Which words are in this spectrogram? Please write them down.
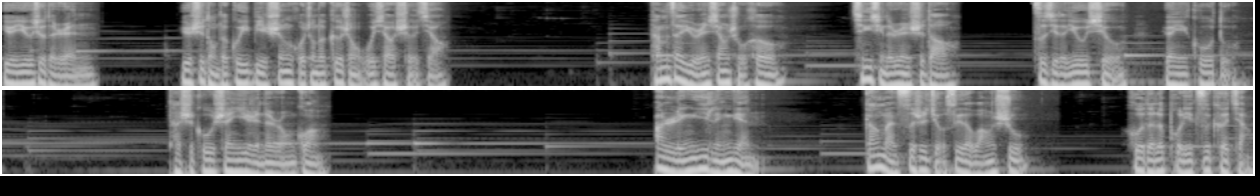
越优秀的人，越是懂得规避生活中的各种无效社交。他们在与人相处后，清醒地认识到，自己的优秀源于孤独。他是孤身一人的荣光。二零一零年。刚满四十九岁的王树，获得了普利兹克奖。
